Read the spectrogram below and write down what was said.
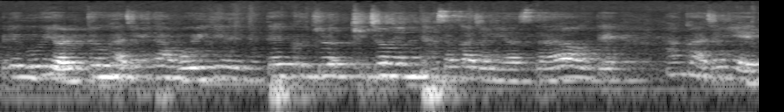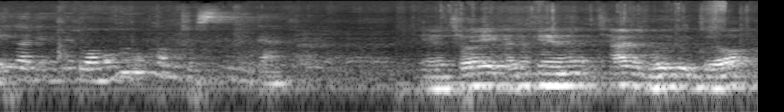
그리고 열두 가정이 다 모이게 됐는데 그 중, 기존에는 다섯 가정이었어요. 근데 한 가정이 애기가 되는데 너무 화목하고 좋습니다. 예, 저희 가족회는 잘 모이고 있고요.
